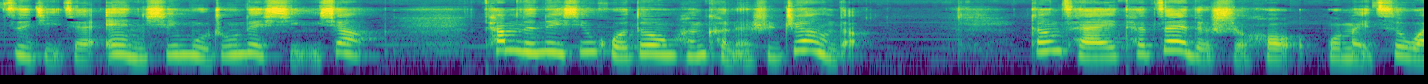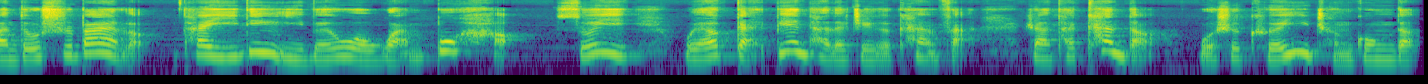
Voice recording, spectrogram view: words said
自己在 N 心目中的形象。他们的内心活动很可能是这样的：刚才他在的时候，我每次玩都失败了，他一定以为我玩不好，所以我要改变他的这个看法，让他看到我是可以成功的。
